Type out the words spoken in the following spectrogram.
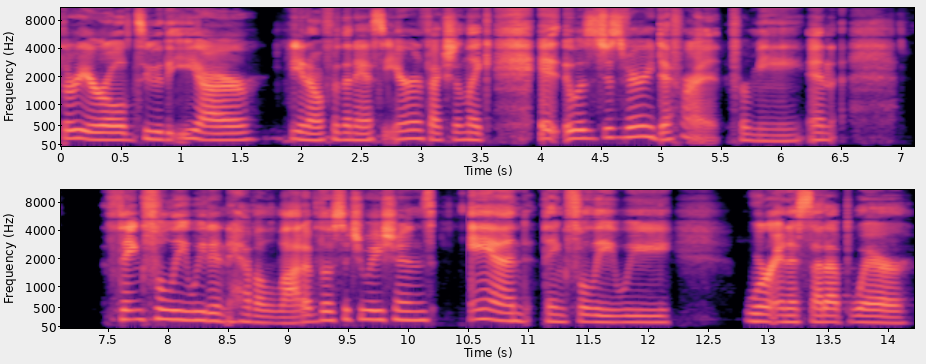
three year old to the ER, you know, for the nasty ear infection? Like it, it was just very different for me. And thankfully, we didn't have a lot of those situations. And thankfully, we were in a setup where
